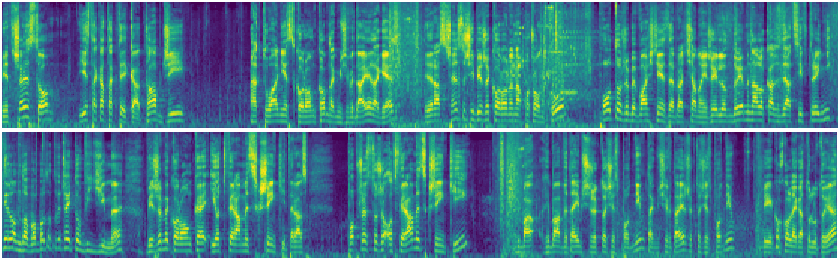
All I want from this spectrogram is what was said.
Więc często jest taka taktyka. Top G, aktualnie z koronką, tak mi się wydaje, tak jest. I teraz często się bierze koronę na początku, po to, żeby właśnie zebrać siano. Jeżeli lądujemy na lokalizacji, w której nikt nie lądował, bo zazwyczaj to widzimy, bierzemy koronkę i otwieramy skrzynki. Teraz poprzez to, że otwieramy skrzynki, chyba, chyba wydaje mi się, że ktoś jest pod nim, tak mi się wydaje, że ktoś jest pod nim, czyli jego kolega tu lutuje.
